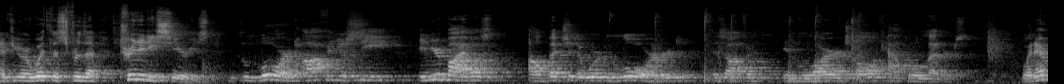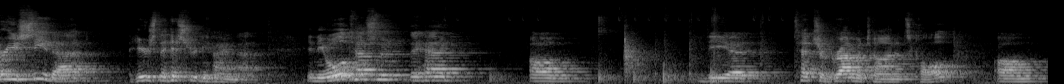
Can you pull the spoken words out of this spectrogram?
if you were with us for the Trinity series, Lord, often you'll see in your Bibles, I'll bet you the word Lord is often in large, all capital letters. Whenever you see that, here's the history behind that. In the Old Testament, they had um, the uh, Tetragrammaton, it's called. Um,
